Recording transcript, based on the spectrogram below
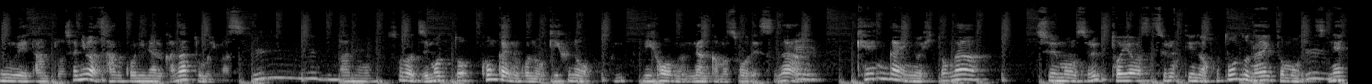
運営担当者には参考になるかなと思います。あの、その地元、今回のこの岐阜のリフォームなんかもそうですが、え県外の人が注文する、問い合わせするっていうのはほとんどないと思うんですね。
